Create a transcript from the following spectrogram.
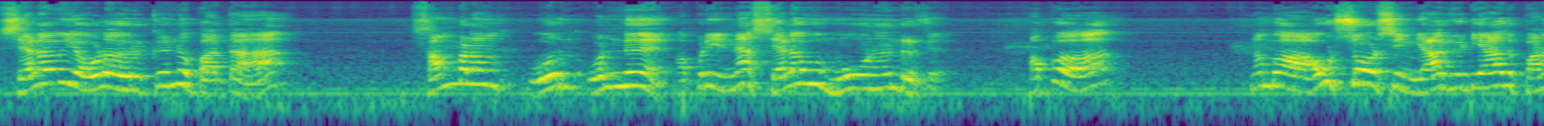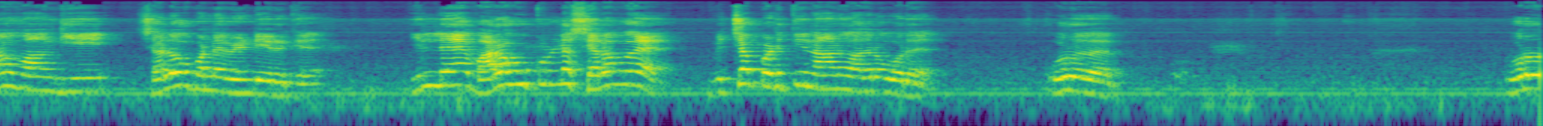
செலவு எவ்வளோ இருக்குன்னு பார்த்தா சம்பளம் ஒரு ஒன்று அப்படின்னா செலவு மூணுன்னு இருக்குது அப்போ நம்ம அவுட் சோர்சிங் யார்கிட்டையாவது பணம் வாங்கி செலவு பண்ண வேண்டியிருக்கு. இல்லை வரவுக்குள்ள செலவை மிச்சப்படுத்தி நானும் அதில் ஒரு ஒரு ஒரு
